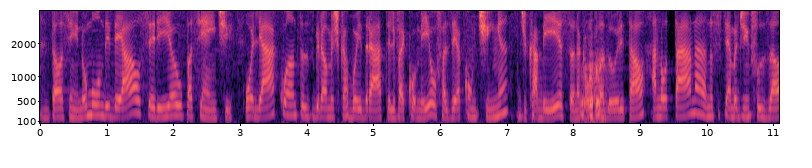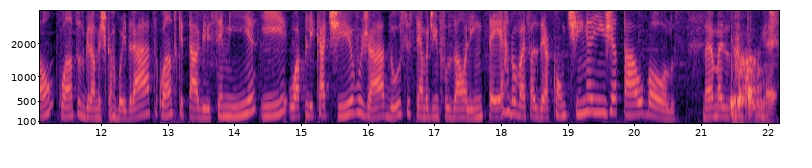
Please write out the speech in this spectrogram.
Então, assim, no mundo ideal seria o paciente olhar quantos gramas de carboidrato ele vai comer ou fazer a continha de cabeça na calculadora e tal, anotar na, no sistema de infusão quantos gramas de carboidrato, quanto que tá a glicemia e o aplicativo já do sistema de infusão ali interno vai fazer a continha e injetar o bolos, né? Mas Exatamente. É,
